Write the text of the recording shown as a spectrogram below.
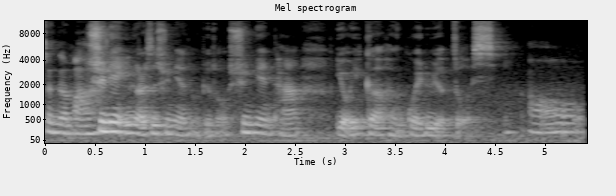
真的吗？训练婴儿是训练什么？比如说训练他有一个很规律的作息。哦。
